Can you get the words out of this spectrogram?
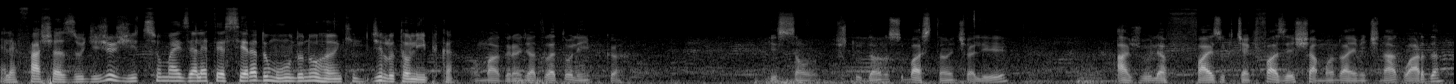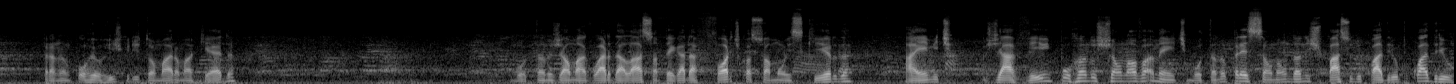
ela é faixa azul de jiu-jitsu, mas ela é terceira do mundo no ranking de luta olímpica. Uma grande atleta olímpica. E estão estudando-se bastante ali. A Júlia faz o que tinha que fazer, chamando a Emmett na guarda, para não correr o risco de tomar uma queda. Botando já uma guarda-laço, uma pegada forte com a sua mão esquerda. A Emmett já veio empurrando o chão novamente, botando pressão, não dando espaço do quadril para o quadril.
